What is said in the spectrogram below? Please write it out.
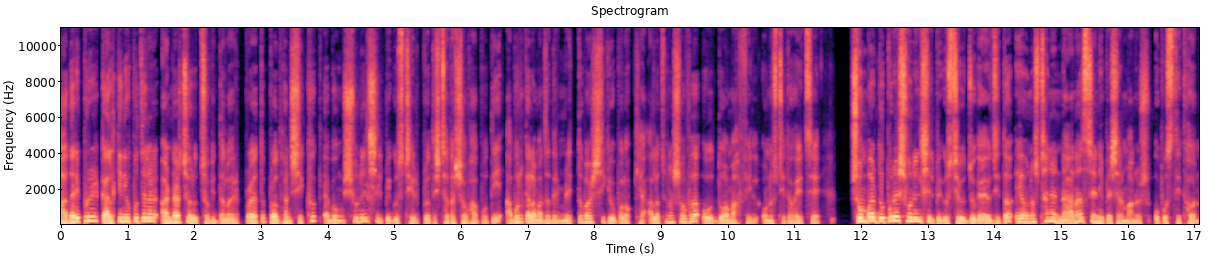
মাদারীপুরের কালকিনি উপজেলার আন্ডারছর উচ্চ বিদ্যালয়ের প্রয়াত প্রধান শিক্ষক এবং সুনীল শিল্পী গোষ্ঠীর প্রতিষ্ঠাতা সভাপতি আবুল কালাম আজাদের মৃত্যুবার্ষিকী উপলক্ষে আলোচনা সভা ও দোয়া মাহফিল অনুষ্ঠিত হয়েছে। সোমবার দুপুরে সুনীল শিল্পী গোষ্ঠীর উদ্যোগে আয়োজিত এ অনুষ্ঠানে নানা শ্রেণি পেশার মানুষ উপস্থিত হন।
